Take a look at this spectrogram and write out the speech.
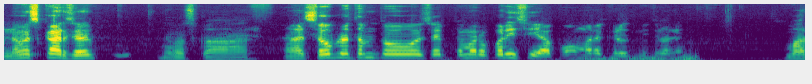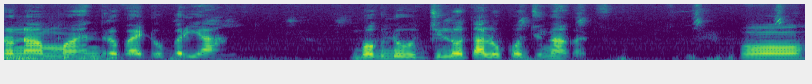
નમસ્કાર સાહેબ. નમસ્કાર. સૌ પ્રથમ તો સાહેબ તમારો પરિચય આપો અમારા ખેડૂત મિત્રોને. મારું નામ મહેન્દ્રભાઈ ડુબરિયા બગડુ જિલ્લો તાલુકો જુનાગઢ. હું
